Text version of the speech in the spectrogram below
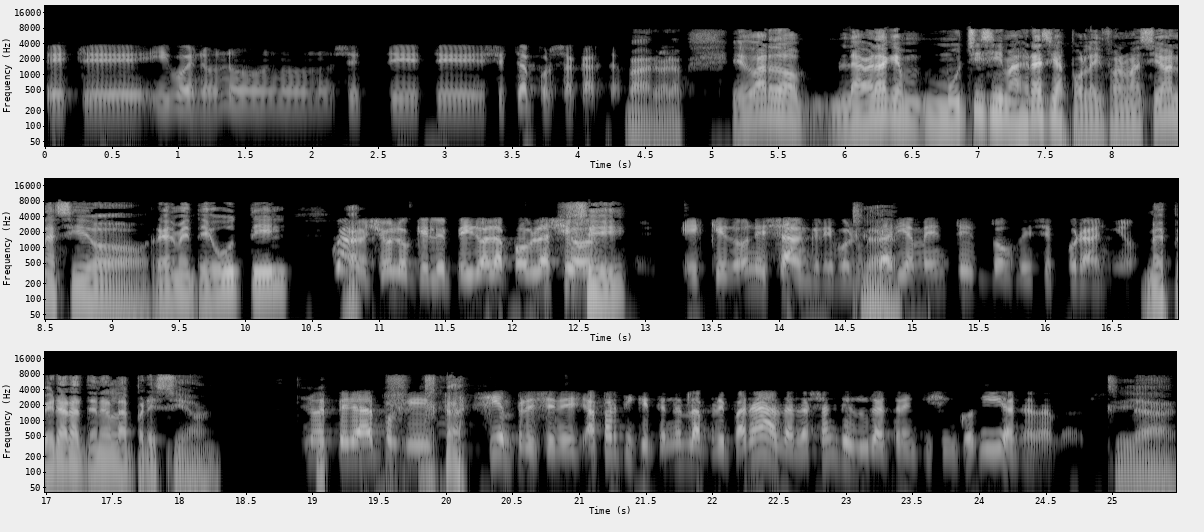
este y bueno no no no se este, se está por sacar bárbaro Eduardo la verdad que muchísimas gracias por la información ha sido realmente útil bueno ah. yo lo que le pido a la población es que done sangre voluntariamente dos veces por año no esperar a tener la presión no esperar porque siempre se necesita, aparte hay que tenerla preparada, la sangre dura 35 días nada más. Claro.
